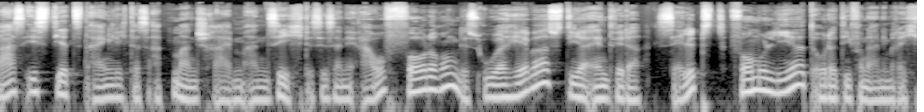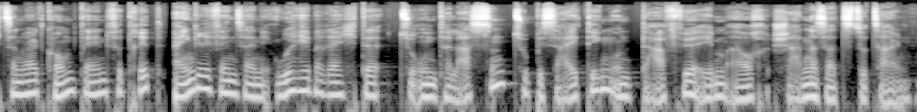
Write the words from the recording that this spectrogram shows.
Was ist jetzt eigentlich das Abmahnschreiben an sich? Das ist eine Aufforderung des Urhebers, die er entweder selbst formuliert oder die von einem Rechtsanwalt kommt, der ihn vertritt, Eingriffe in seine Urheberrechte zu unterlassen, zu beseitigen und dafür eben auch Schadenersatz zu zahlen.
